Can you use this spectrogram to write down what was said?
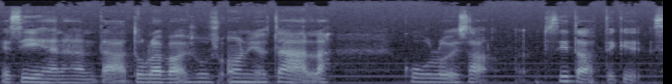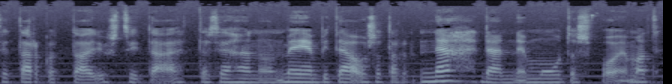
Ja siihenhän tämä tulevaisuus on jo täällä. Kuuluisa sitaattikin, se tarkoittaa just sitä, että sehän on, meidän pitää osata nähdä ne muutosvoimat.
